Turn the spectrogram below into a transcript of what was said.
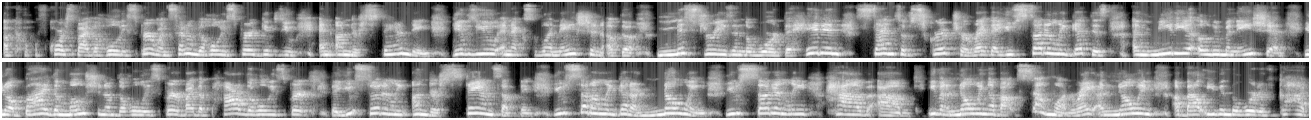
of course by the holy spirit when suddenly the holy spirit gives you an understanding gives you an explanation of the mysteries in the word the hidden sense of scripture right that you suddenly get this immediate illumination you know by the motion of the holy spirit by the power of the holy spirit that you suddenly understand something. You suddenly get a knowing. You suddenly have um, even a knowing about someone right? A knowing about even the word of god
